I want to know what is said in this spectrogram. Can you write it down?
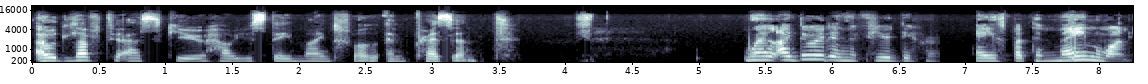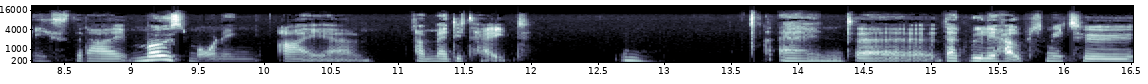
I would love to ask you how you stay mindful and present. Well, I do it in a few different but the main one is that I most morning I um, I meditate, mm. and uh, that really helps me to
